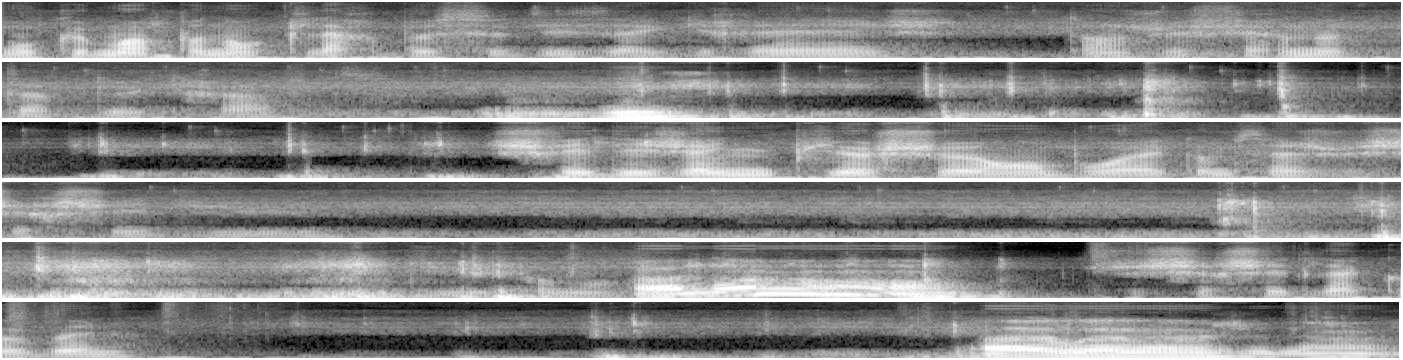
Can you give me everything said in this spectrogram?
Donc moi, pendant que l'arbre se désagrège, attends, je vais faire notre table de craft. Bouge. Je fais déjà une pioche en bois, et comme ça, je vais chercher du... Du... comment? Oh non Je vais chercher de la cobble. Ah ouais, ouais, je veux bien.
